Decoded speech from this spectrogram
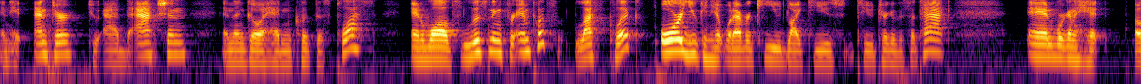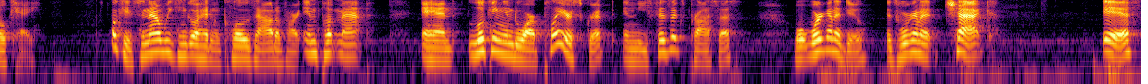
and hit enter to add the action and then go ahead and click this plus. And while it's listening for inputs, left click, or you can hit whatever key you'd like to use to trigger this attack. And we're going to hit Okay. Okay, so now we can go ahead and close out of our input map. And looking into our player script in the physics process, what we're going to do is we're going to check if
